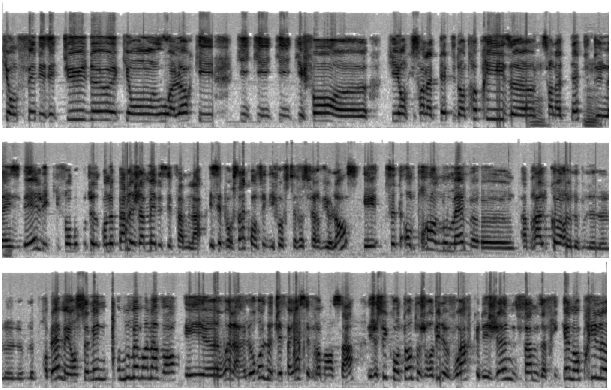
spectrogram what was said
qui ont fait des études, qui ont ou alors qui qui qui qui, qui font euh, qui ont qui sont à la tête d'une entreprise, euh, qui sont à la tête Mm. d'une ASBL et qui font beaucoup de choses. On ne parlait jamais de ces femmes-là. Et c'est pour ça qu'on s'est dit faut, faut se faire violence et on prend nous-mêmes euh, à bras le corps le, le, le, problème et on se met nous-mêmes en avant. Et euh, voilà, le rôle de Jefaya c'est vraiment ça. Et je suis contente aujourd'hui de voir que des jeunes femmes africaines ont pris le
